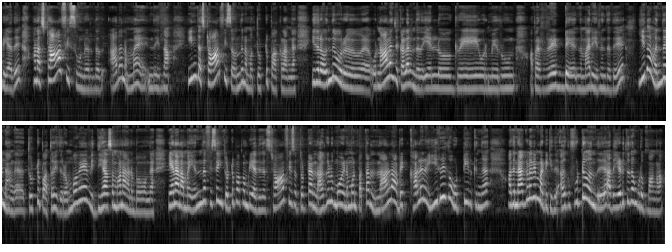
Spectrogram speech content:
முடியாது. ஆனால் ஸ்டார் ஃபிஷ் ஒன்று இருந்தது. அதை நம்ம இந்த இதுதான் இந்த ஸ்டார் ஃபிஷை வந்து நம்ம தொட்டு பார்க்கலாங்க இதில் வந்து ஒரு ஒரு நாலஞ்சு கலர் இருந்தது. எல்லோ கிரே ஒரு மெரூன் அப்புறம் ரெட்டு இந்த மாதிரி இருந்தது. இதை வந்து நாங்கள் தொட்டு பார்த்தோம். இது ரொம்பவே வித்தியாசமான அனுபவங்க. ஏன்னா நம்ம எந்த ஃபிஷ்ஷையும் தொட்டு பார்க்க முடியாது. இந்த ஸ்டார் ஃபிஷை தொட்டால் நகுலுமோ என்னமோன்னு பார்த்தா நல்லா அப்படியே கலரில் இறுக ஒட்டி இருக்குங்க. அது நகலவே மாட்டேங்குது. அதுக்கு ஃபுட்டு வந்து அதை எடுத்து தான் கொடுப்பாங்க. கொடுப்பாங்களாம்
